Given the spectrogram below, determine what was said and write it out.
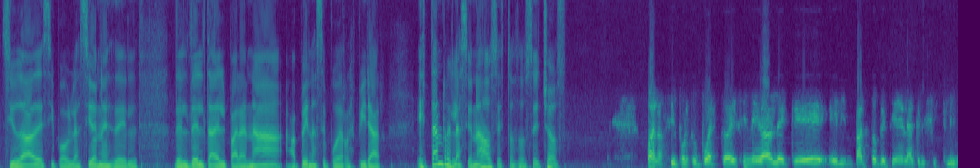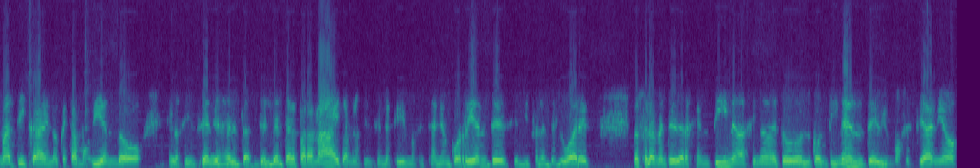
ciudades y poblaciones del, del delta del Paraná, apenas se puede respirar? ¿Están relacionados estos dos hechos? Bueno, sí, por supuesto. Es innegable que el impacto que tiene la crisis climática en lo que estamos viendo en los incendios del, delta- del Paraná y también los incendios que vimos este año en Corrientes y en diferentes lugares, no solamente de Argentina, sino de todo el continente. Vimos este año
